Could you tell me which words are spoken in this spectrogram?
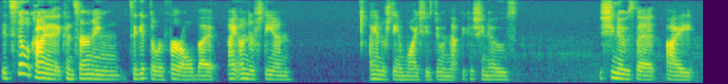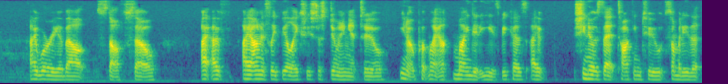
it's still kind of concerning to get the referral, but I understand I understand why she's doing that because she knows she knows that I I worry about stuff. So I I've, I honestly feel like she's just doing it to, you know, put my mind at ease because I she knows that talking to somebody that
